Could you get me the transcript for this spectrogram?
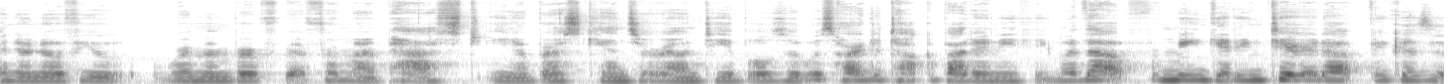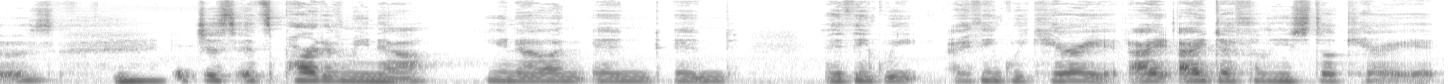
I don't know if you remember from our past, you know, breast cancer roundtables. It was hard to talk about anything without for me getting teared up because it was, mm-hmm. it just it's part of me now, you know, and and and I think we I think we carry it. I I definitely still carry it,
